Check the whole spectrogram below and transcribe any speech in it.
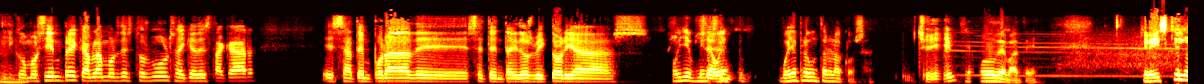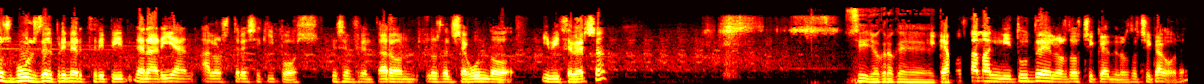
Y como siempre que hablamos de estos Bulls hay que destacar esa temporada de 72 victorias. Oye, mira, voy a, voy a preguntar una cosa. Sí. Modo debate. ¿Creéis que los Bulls del primer tripit ganarían a los tres equipos que se enfrentaron los del segundo y viceversa? Sí, yo creo que. Veamos la magnitud de los dos, de los dos Chicagos. ¿eh?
